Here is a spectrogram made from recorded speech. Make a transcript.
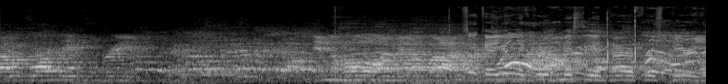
About 483. In the hole on mat five. It's okay, you only missed the entire first period.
